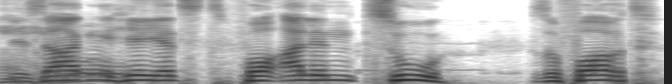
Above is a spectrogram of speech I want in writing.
Wir sagen hier jetzt vor allen zu. Sofort.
